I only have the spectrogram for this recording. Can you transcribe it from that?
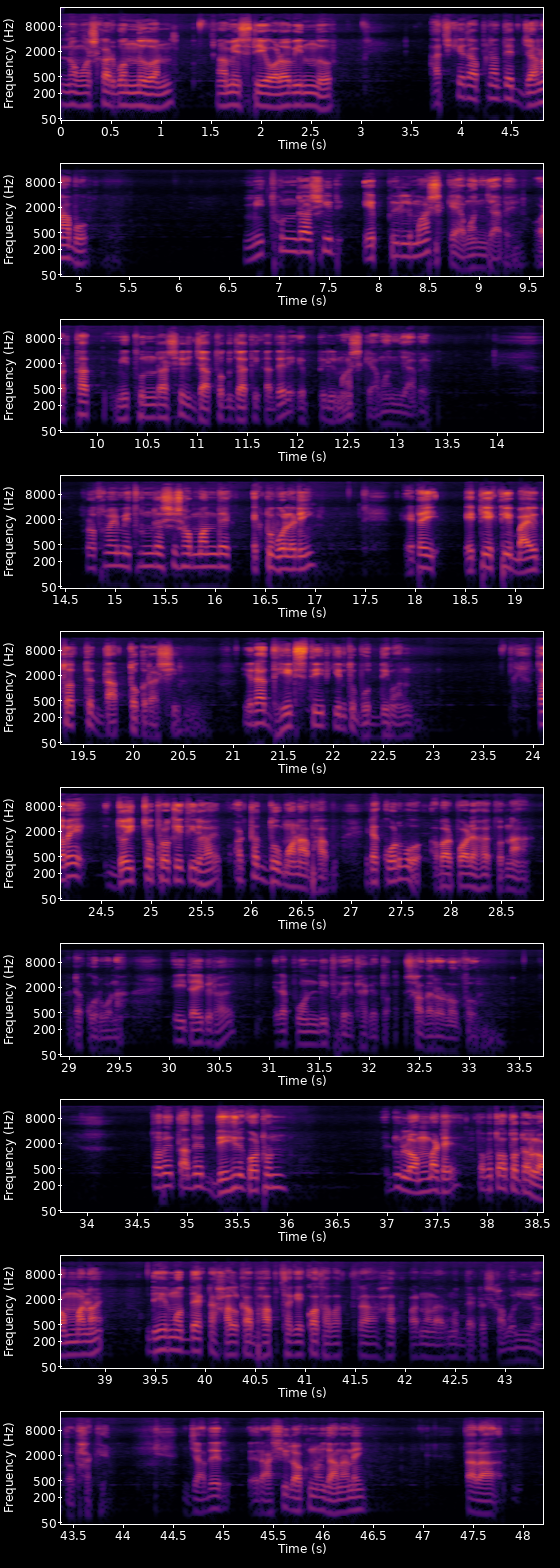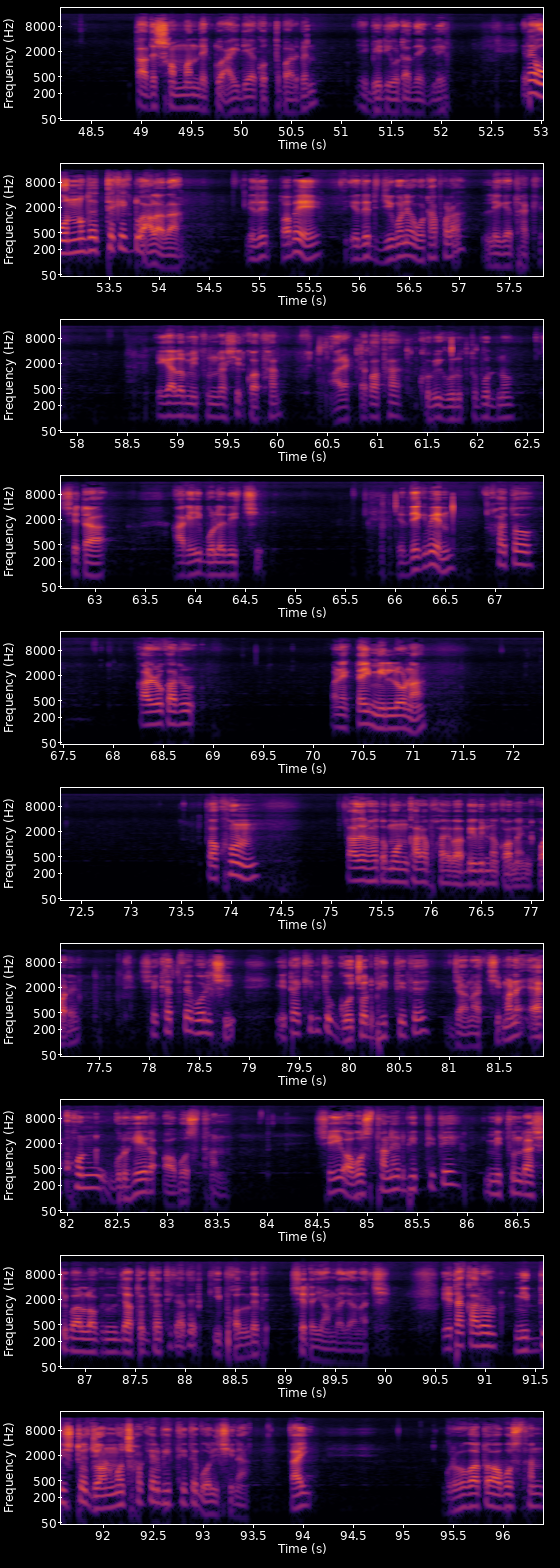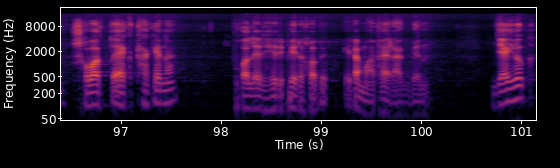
নমস্কার বন্ধুগণ, আমি শ্রী অরবিন্দ। আজকের আপনাদের জানাব, মিথুন রাশির এপ্রিল মাস কেমন যাবে? অর্থাৎ মিথুন রাশির জাতক জাতিকাদের এপ্রিল মাস কেমন যাবে? প্রথমে মিথুন রাশি সম্বন্ধে একটু বলে নিই, এটাই, এটি একটি বায়ুতত্ত্বের দাত্তক রাশি। এরা ধীর, স্থির, কিন্তু বুদ্ধিমান। তবে দৈত্য প্রকৃতির হয়, অর্থাৎ দুমনা ভাব। এটা করব, আবার পরে হয়তো না, এটা করব না। এই টাইপের হয়, এরা পণ্ডিত হয়ে থাকে তো সাধারণত। তবে তাদের দেহের গঠন একটু লম্বাটে, তবে ততটা লম্বা নয়। দেহের মধ্যে একটা হালকা ভাব থাকে, কথাবার্তা, হাত পা মধ্যে একটা সাবলীলতা থাকে। যাদের রাশি লগ্ন জানা নেই, তারা তাদের সম্বন্ধে একটু আইডিয়া করতে পারবেন এই ভিডিওটা দেখলে। এরা অন্যদের থেকে একটু আলাদা। এদের, তবে এদের জীবনে ওঠাপড়া লেগে থাকে। এ গেল মিথুন রাশির কথা। আর একটা কথা খুবই গুরুত্বপূর্ণ, সেটা আগেই বলে দিচ্ছি। এ দেখবেন, হয়তো কারোর কারোর অনেকটাই মিলল না। তখন তাদের হয়তো মন খারাপ হয় বা বিভিন্ন কমেন্ট করে। সেক্ষেত্রে বলছি, এটা কিন্তু গোচর ভিত্তিতে জানাচ্ছি মানে এখন গ্রহের অবস্থান। সেই অবস্থানের ভিত্তিতে মিথুন রাশি বা লগ্নের জাতক জাতিকাদের কী ফল দেবে সেটাই আমরা জানাচ্ছি। এটা কারণ নির্দিষ্ট জন্মছকের ভিত্তিতে বলছি না। তাই গ্রহগত অবস্থান সবার তো এক থাকে না, ফলের হেরফের হবে, এটা মাথায় রাখবেন। যাই হোক,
